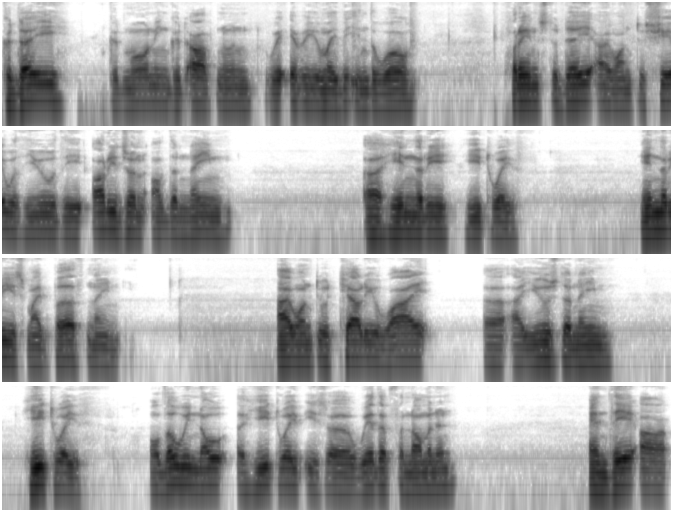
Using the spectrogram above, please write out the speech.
Good day, good morning, good afternoon, wherever you may be in the world. Friends, today I want to share with you the origin of the name uh, Henry Heatwave. Henry is my birth name. I want to tell you why uh, I use the name Heatwave. Although we know a heatwave is a weather phenomenon, and there are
